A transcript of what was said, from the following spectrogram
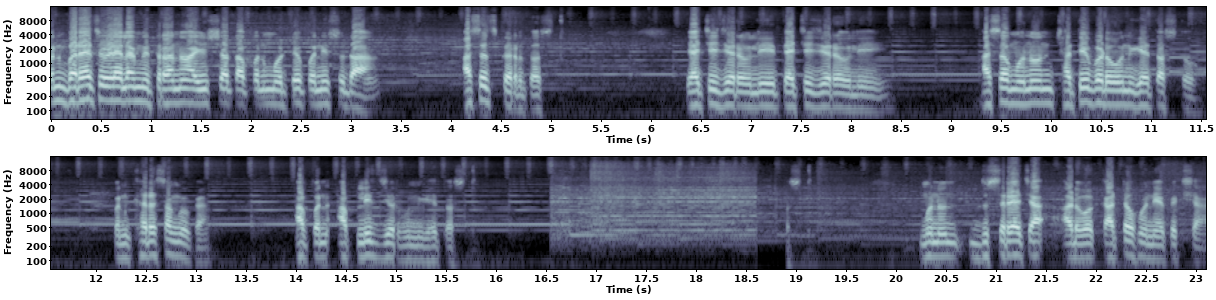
पण बऱ्याच वेळेला मित्रांनो आयुष्यात आपण मोठेपणी सुद्धा असंच करत असतो. याची जिरवली त्याची जिरवली असं म्हणून छाती बडवून घेत असतो. पण खरं सांगू का? आपण आपलीच जिरवून घेत असतो. असतो. म्हणून दुसऱ्याच्या आडवं काट होण्यापेक्षा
